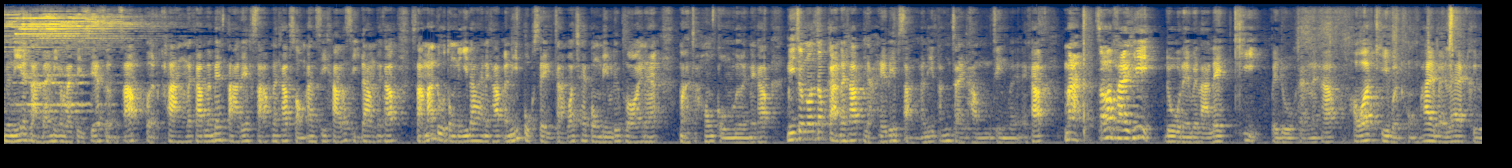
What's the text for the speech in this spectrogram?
วันนี้อาจารย์แบงค์มีกำไรสีเสียเสริมทรัพย์เปิดคลังนะครับและเมตตาเรียกทรัพย์นะครับสองอันสีขาวและสีดำนะครับสามารถดูตรงนี้ได้นะครับ อันนี้ปลูกเสกจากวัดชัยกงมิวเรียบร้อยนะฮะมาจากฮ่องกงเลยนะครับมีจำนวนจำกัดนะครับอยากให้รีบสั่งอันนี้ตั้งใจทำจริงเลยนะครับมาสำหรับใครที่ดูในเวลาเลขคี่ไปดูกันนะครับเพราะว่าคีย์เวิร์ดของไพ่ใบแรกคือ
